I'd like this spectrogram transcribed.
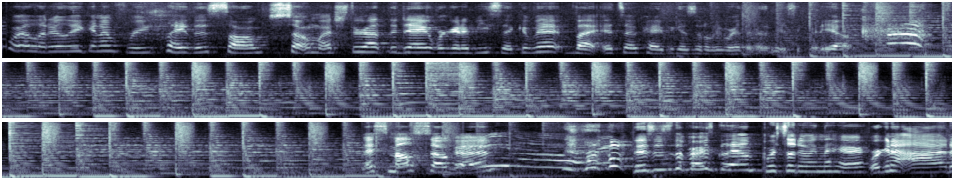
We're literally gonna replay this song so much throughout the day. We're gonna be sick of it, but it's okay because it'll be worth it for the music video. It smells so good. this is the first glam. We're still doing the hair. We're gonna add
